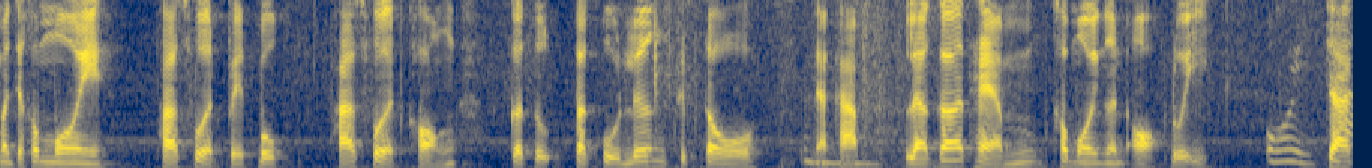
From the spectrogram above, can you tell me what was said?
มันจะขโมย password Facebook password ของกระตุตระกูลเรื่องคริปโตนะครับ แล้วก็แถมขโมยเงินออกด้วยอีกโอ้ย จาก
